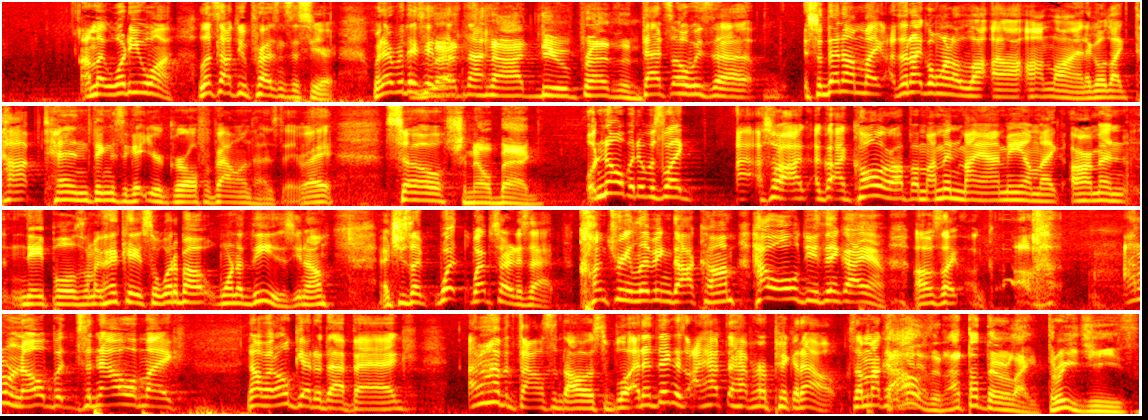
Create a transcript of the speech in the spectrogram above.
I'm like, what do you want? Let's not do presents this year. Whenever they say Let's let's, not, do presents. that's always uh So then I'm like, then I go on a lo- uh, online. I go like top ten things to get your girl for Valentine's Day, right? So Chanel bag. well, no, but it was like. I- So I, I, I call her up. I'm, I'm in Miami. I'm like, I'm in Naples. I'm like, okay, so what about one of these? You know? And she's like, what website is that? Countryliving.com. How old do you think I am? I was like, "Uh, I don't know. But so now I'm like, now if I don't get her that bag, I don't have a thousand dollars to blow. And the thing is, I have to have her pick it out because I'm not gonna. Thousand. I thought they were like three G's.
